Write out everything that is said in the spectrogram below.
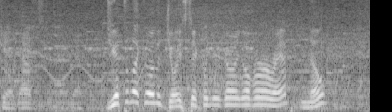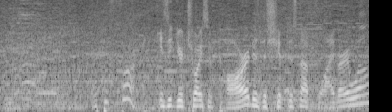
shit. That was. Do you have to let go of the joystick when you're going over a ramp? Nope. What the fuck? Is it your choice of car? Does the ship just not fly very well?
